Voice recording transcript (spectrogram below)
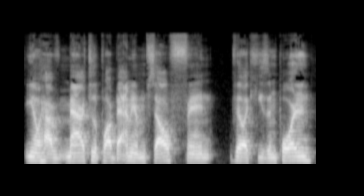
you know, have married to the plot Batman himself and feel like he's important,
